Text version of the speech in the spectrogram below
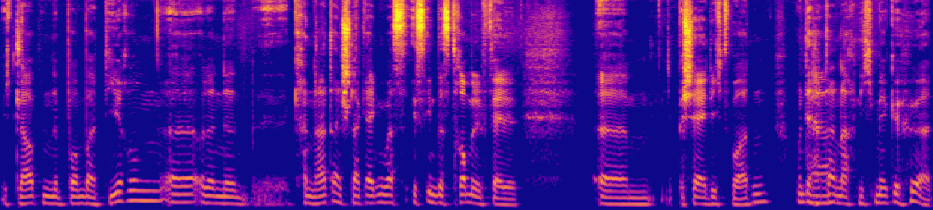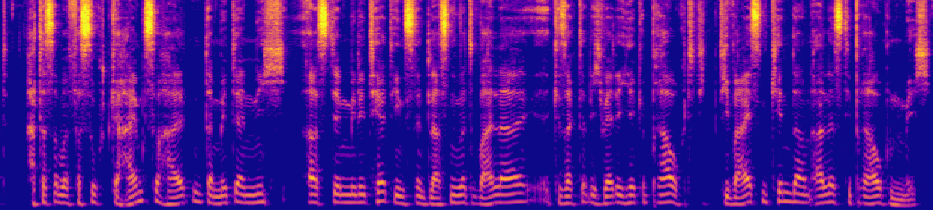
ich glaube, eine Bombardierung äh, oder einen Granateinschlag, irgendwas, ist ihm das Trommelfell ähm, beschädigt worden und er ja. hat danach nicht mehr gehört. Hat das aber versucht geheim zu halten, damit er nicht aus dem Militärdienst entlassen wird, weil er gesagt hat, ich werde hier gebraucht. Die, die weißen Kinder und alles, die brauchen mich.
